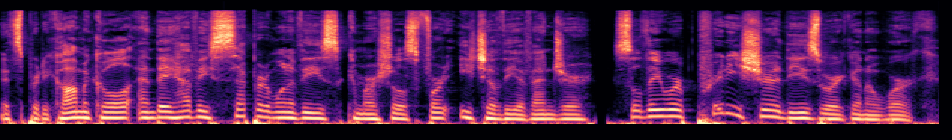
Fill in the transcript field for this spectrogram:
It's pretty comical, and they have a separate one of these commercials for each of the Avenger, so they were pretty sure these were gonna work.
